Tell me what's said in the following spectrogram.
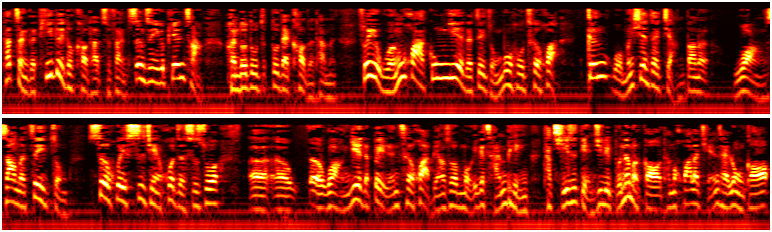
他整个梯队都靠他吃饭，甚至一个片场很多都都在靠着他们。所以文化工业的这种幕后策划，跟我们现在讲到的网上的这种社会事件，或者是说呃呃呃网页的被人策划，比方说某一个产品，它其实点击率不那么高，他们花了钱才弄高，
